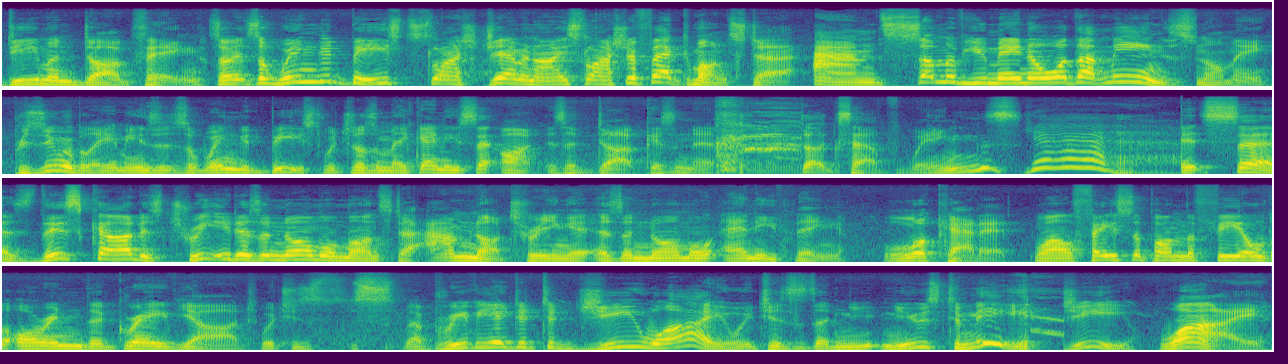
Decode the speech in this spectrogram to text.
demon dog thing. So it's a winged beast slash Gemini slash effect monster. And some of you may know what that means. Not me. Presumably it means it's a winged beast, which doesn't make any sense. Oh, it's a duck, isn't it? Ducks have wings? Yeah. It says, this card is treated as a normal monster. I'm not treating it as a normal anything. Look at it. While face upon the field or in the graveyard, which is abbreviated to GY, which is the news to me. G, Y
